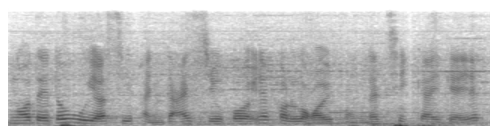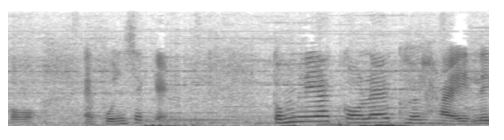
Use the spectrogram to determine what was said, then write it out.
我哋都會有視頻介紹過一個內縫嘅設計嘅一個誒款式嘅。咁呢一個咧，佢係你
